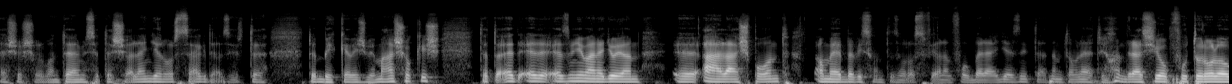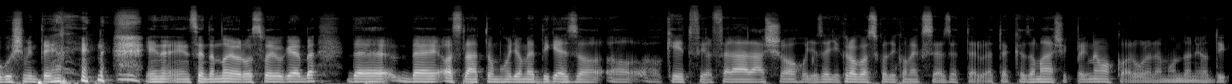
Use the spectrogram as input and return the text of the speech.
elsősorban természetesen Lengyelország, de azért többé-kevésbé mások is. Tehát ez nyilván egy olyan álláspont, amelybe viszont az orosz fél nem fog beleegyezni. Tehát nem tudom, lehet, hogy András jobb futurológus, mint én. én, én szerintem nagyon rossz vagyok ebbe, de, de azt látom, hogy ameddig ez a, a, a két fél felállása, hogy az egyik ragaszkodik a megszerzett területekhez, a másik pedig nem akar róla lemondani, addig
